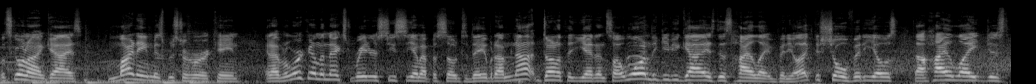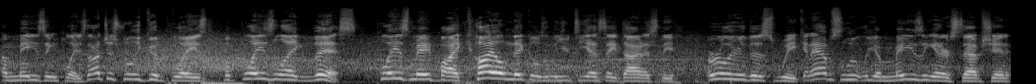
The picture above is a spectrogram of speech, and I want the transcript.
What's going on guys? My name is Mr. Hurricane and I've been working on the next Raiders CCM episode today but I'm not done with it yet and so I wanted to give you guys this highlight video. I like to show videos that highlight just amazing plays. Not just really good plays, but plays like this. Plays made by Kyle Nichols in the UTSA Dynasty earlier this week. An absolutely amazing interception.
